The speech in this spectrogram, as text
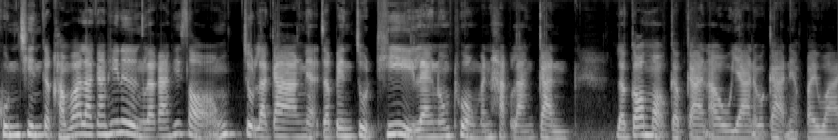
คุ้นชินกับคำว่าละกลางที่1ละกลางที่ 2 จุดละกลางเนี่ยจะเป็นจุดที่แรงโน้มถ่วงมันหักล้างกัน แล้วก็เหมาะกับการเอายานอวกาศเนี่ยไปไว้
